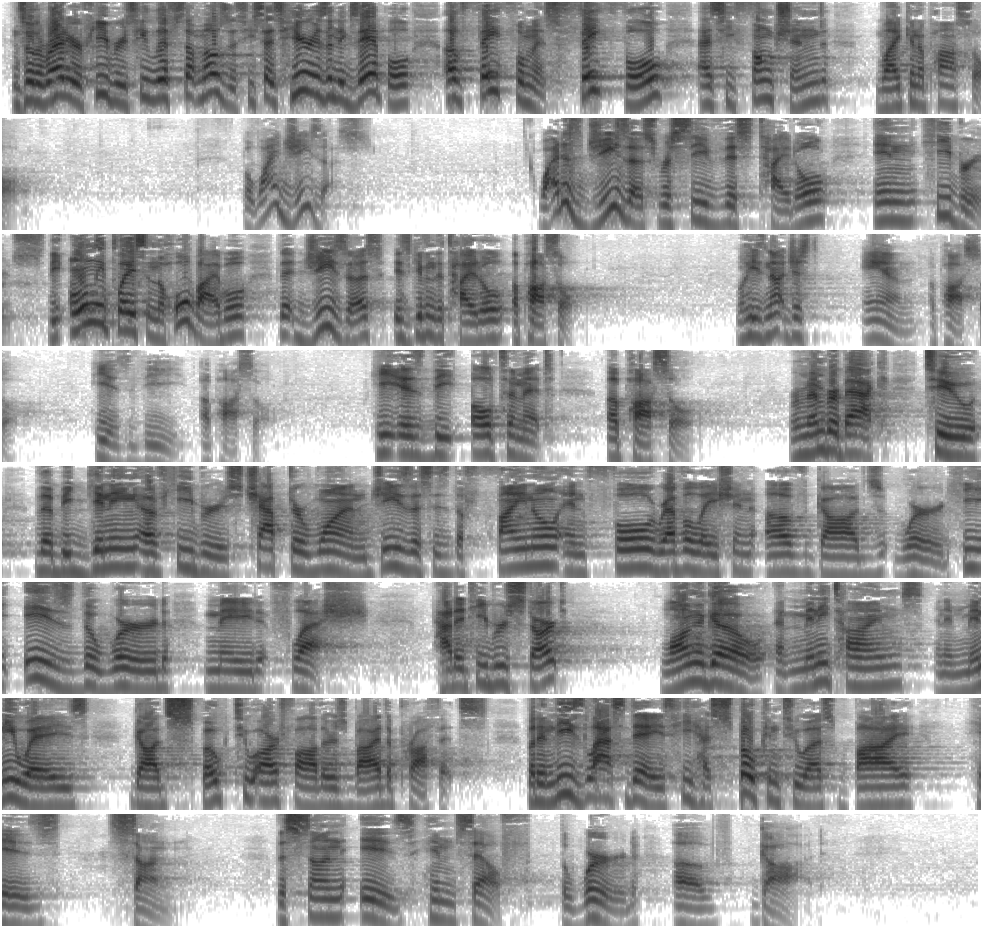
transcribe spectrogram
And so the writer of Hebrews, he lifts up Moses. He says, here is an example of faithfulness, faithful as he functioned like an apostle. But why Jesus? Why does Jesus receive this title in Hebrews? The only place in the whole Bible that Jesus is given the title apostle. Well, he's not just an apostle. He is the apostle. He is the ultimate apostle. Remember back to the beginning of Hebrews, chapter 1. Jesus is the final and full revelation of God's Word. He is the Word made flesh. How did Hebrews start? Long ago, at many times and in many ways, God spoke to our fathers by the prophets. But in these last days, He has spoken to us by His Son. The Son is Himself, the Word of God.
